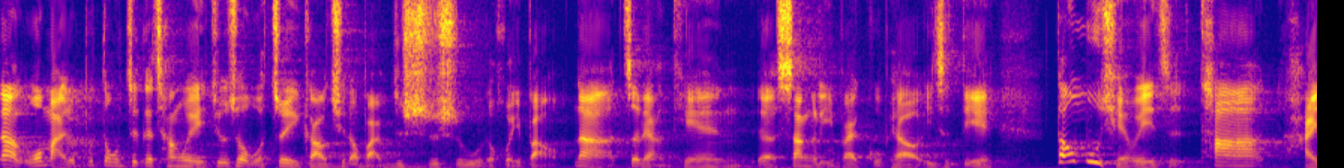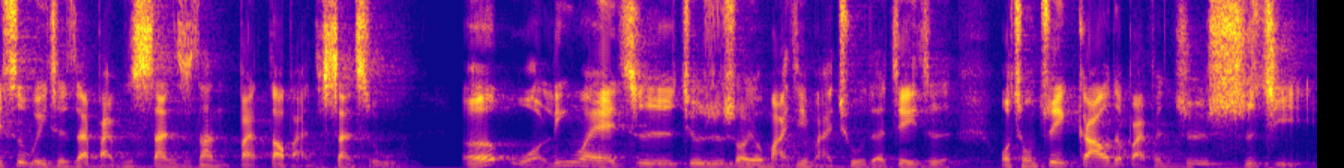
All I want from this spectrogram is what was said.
那我买入不动这个仓位，就是说我最高去到百分之十十五的回报。那这两天呃上个礼拜股票一直跌，到目前为止它还是维持在百分之三十三半到百分之三十五。而我另外一只就是说有买进买出的这一只，我从最高的百分之十几，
